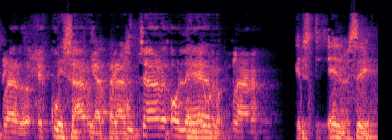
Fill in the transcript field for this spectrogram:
claro, escuchar, escuchar o leer, claro sí,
